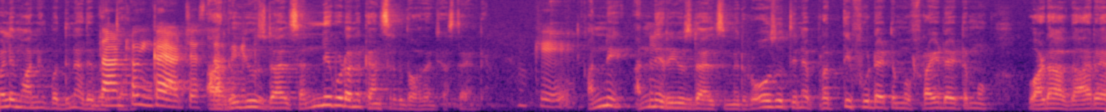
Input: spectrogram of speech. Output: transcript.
మళ్ళీ మార్నింగ్ పొద్దున్నే అదే పెడతారు. దాంట్లో ఇంకా యాడ్ ఆ రీయూజ్డ్ ఆయిల్స్ అన్నీ కూడా క్యాన్సర్కి దోహదం చేస్తాయండి. అన్ని అన్ని రీయూజ్డ్ ఆయిల్స్ మీరు రోజు తినే ప్రతి food item fried item vada గారె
